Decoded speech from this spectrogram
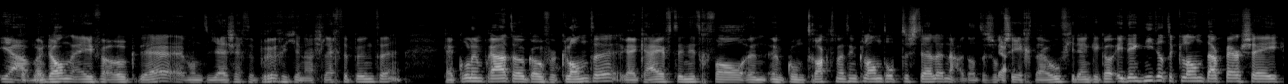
Ja, Dat maar dan even ook, hè, want jij zegt het bruggetje naar slechte punten. Kijk, Colin praat ook over klanten. Kijk, hij heeft in dit geval een, een contract met een klant op te stellen. Nou, dat is op Ja. zich, daar hoef je denk ik ook... Ik denk niet dat de klant daar per se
